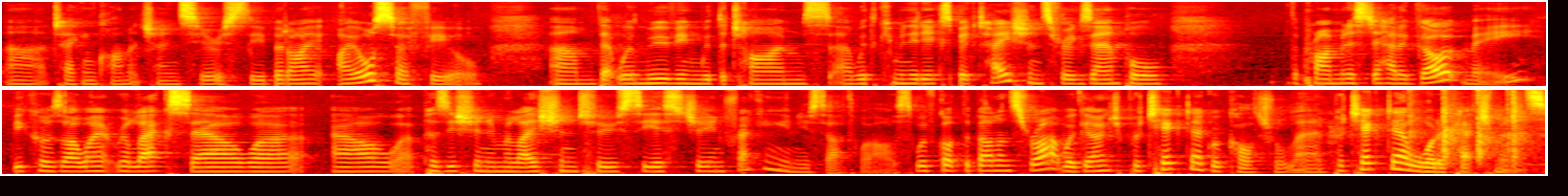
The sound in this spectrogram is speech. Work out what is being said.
uh, taking climate change seriously, but I, I also feel um, that we're moving with the times, with community expectations. For example, the Prime Minister had a go at me because I won't relax our, uh, our position in relation to CSG and fracking in New South Wales. We've got the balance right. We're going to protect agricultural land, protect our water catchments.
